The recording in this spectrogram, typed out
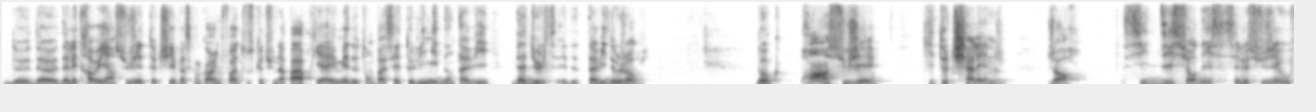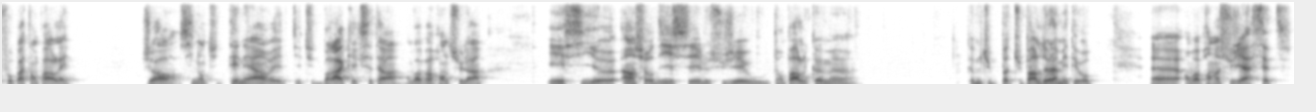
d'aller travailler un sujet touchy parce qu'encore une fois, tout ce que tu n'as pas appris à aimer de ton passé te limite dans ta vie d'adulte et de ta vie d'aujourd'hui. Donc, prends un sujet qui te challenge. Genre, si 10 sur 10, c'est le sujet où il faut pas t'en parler, genre, sinon tu t'énerves et, tu te braques, etc., on va pas prendre celui-là. Et si 1 euh, sur 10, c'est le sujet où tu en parles comme, euh, comme tu, parles de la météo, euh, on va prendre un sujet à 7.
